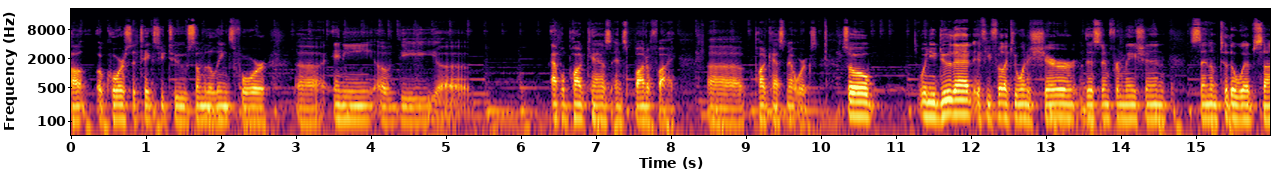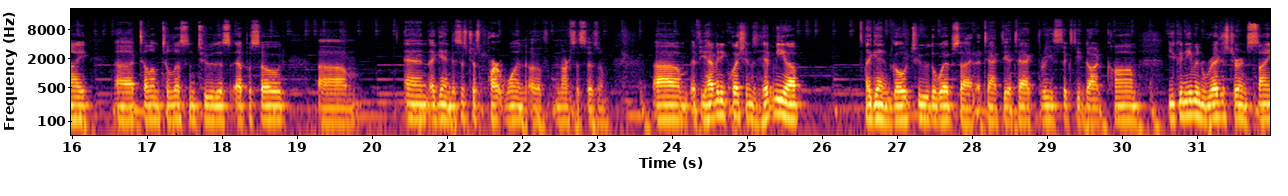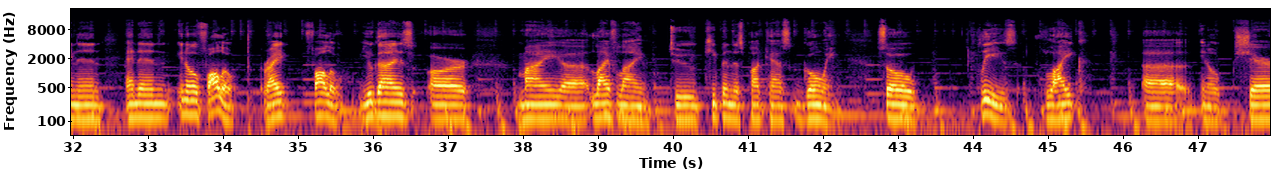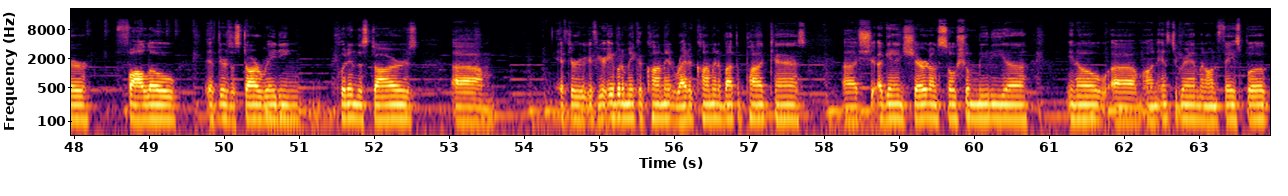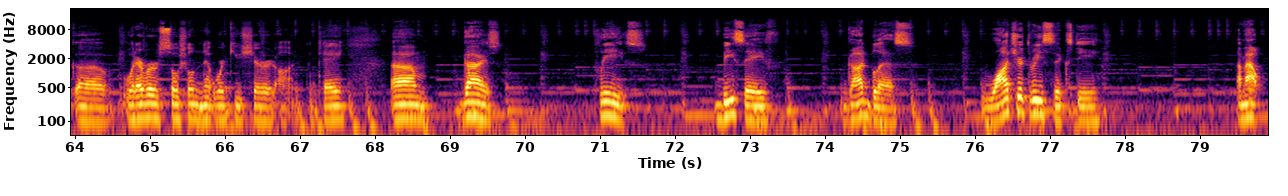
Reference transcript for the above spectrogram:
course it takes you to some of the links for uh, any of the Apple Podcasts and Spotify uh, podcast networks. So when you do that, if you feel like you want to share this information, send them to the website. Uh, tell them to listen to this episode. Um, and again, this is just part one of narcissism. Um, if you have any questions, hit me up. Again, go to the website, attacktheattack360.com. You can even register and sign in and then, you know, follow, right? Follow. You guys are my uh, lifeline to keeping this podcast going. So please like, uh, you know, share, follow. If there's a star rating, put in the stars. Um, if you're if you're able to make a comment, write a comment about the podcast. Uh, sh- again, share it on social media. You know, um, on Instagram and on Facebook, uh, whatever social network you share it on. Okay, um, guys, please be safe. God bless. Watch your 360. I'm out.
